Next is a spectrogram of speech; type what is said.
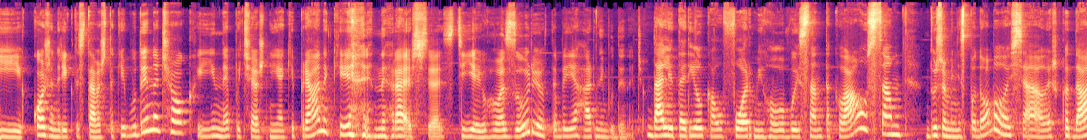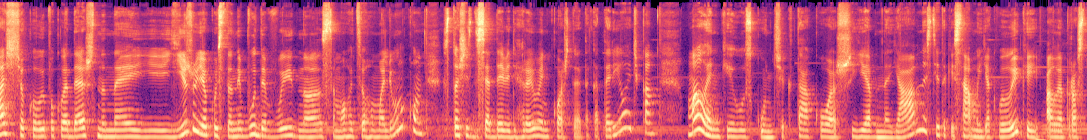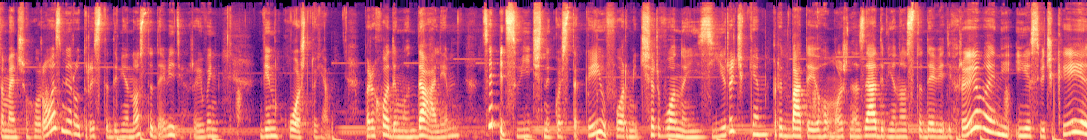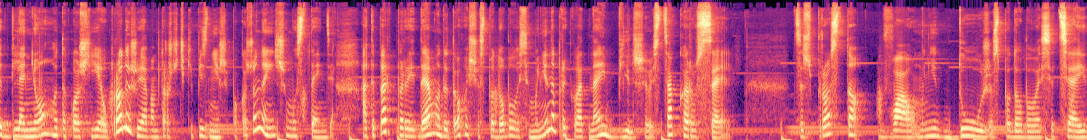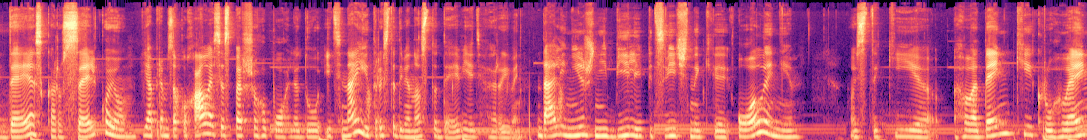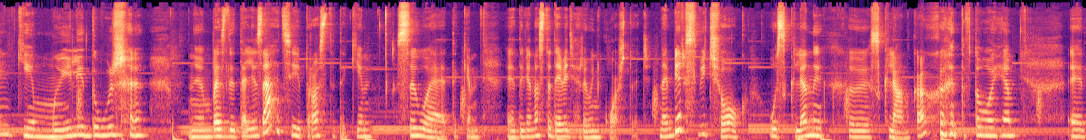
І кожен рік ти ставиш такий будиночок і не печеш ніякі пряники, не граєшся з тією глазур'ю, в тебе є гарний будиночок. Далі тарілка у формі голови Санта Клауса. Дуже мені сподобалося, але шкода, що коли покладеш на неї їжу якусь, то не буде видно самого цього малюнку. 169 гривень коштує така тарілочка. Маленький лускунчик також є в наявності, такий самий, як великий, але просто меншого розміру 399 гривень гривень він коштує. Переходимо далі. Це підсвічник ось такий у формі червоної зірочки. Придбати його можна за 99 гривень, і свічки для нього також є у продажу. Я вам трошечки пізніше покажу на іншому стенді. А тепер перейдемо до того, що сподобалося мені, наприклад, найбільше ось ця карусель. Це ж просто вау! Мені дуже сподобалася ця ідея з каруселькою. Я прям закохалася з першого погляду, і ціна її 399 гривень. Далі ніжні білі підсвічники Олені. Ось такі гладенькі, кругленькі, милі дуже, без деталізації, просто такі силуетики. 99 гривень коштують. Набір свічок у скляних е, склянках, тавтологія.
